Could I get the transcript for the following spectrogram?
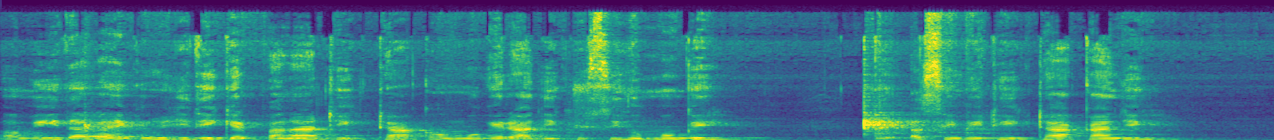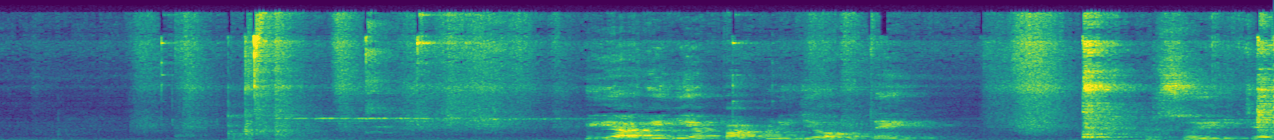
ਉਮੀਦ ਹੈ ਵਾਹਿਗੁਰੂ ਜੀ ਦੀ ਕਿਰਪਾ ਨਾਲ ਠੀਕ ਠਾਕ ਹੋਵੋਗੇ, ਰਾਜੀ ਖੁਸ਼ੀ ਹੋਵੋਗੇ ਤੇ ਅਸੀਂ ਵੀ ਠੀਕ ਠਾਕ ਹਾਂ ਜੀ। ਇਹ ਆ ਗਏ ਜੀ ਆਪਾਂ ਆਪਣੀ ਜੌਬ ਤੇ, ਰਸੋਈ ਚ।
